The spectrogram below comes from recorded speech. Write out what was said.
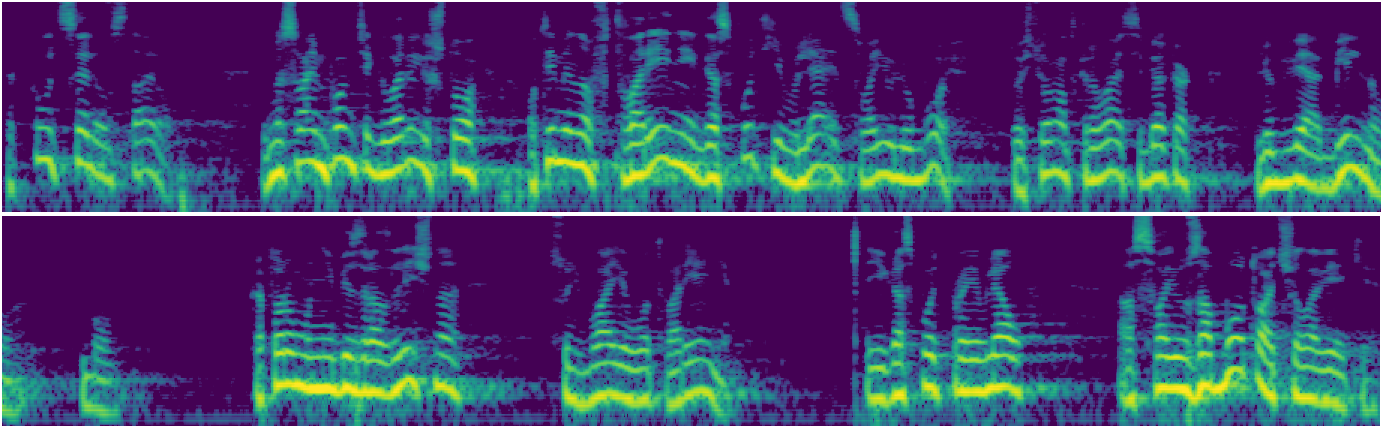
Какую цель он ставил? И мы с вами, помните, говорили, что вот именно в творении Господь являет свою любовь. То есть Он открывает себя как любвеобильного Бога, которому не безразлично судьба его творения. И Господь проявлял а, свою заботу о человеке.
